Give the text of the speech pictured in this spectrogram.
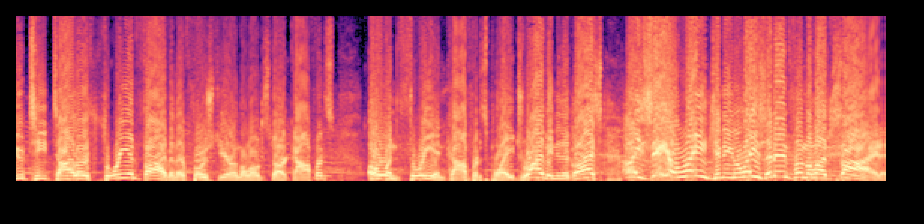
UT Tyler 3-5 in their first year in the Lone Star Conference. 0-3 in conference play. Driving to the glass, Isaiah Range, and he lays it in from the left side.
